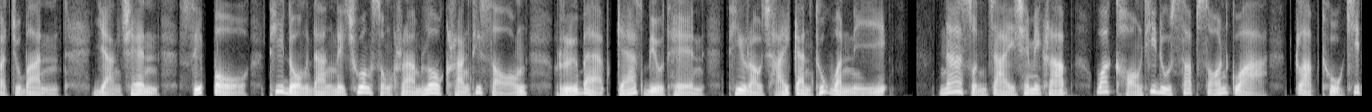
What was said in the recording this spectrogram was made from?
ปัจจุบัน อย่างเช่น ซิปโป ที่โด่งดังในช่วงสงครามโลกครั้งที่สองหรือแบบแก๊สบิวเทน ที่เราใช้กันทุกวันนี้ น่าสนใจใช่ไหมครับ ว่าของที่ดูซับซ้อนกว่า กลับถูกคิด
